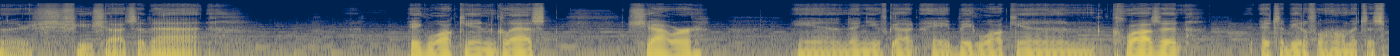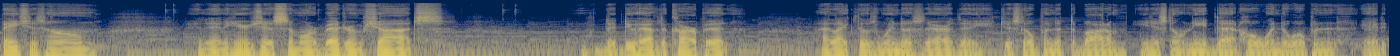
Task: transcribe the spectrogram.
Another few shots of that. Big walk-in glass shower. And then you've got a big walk-in closet. It's a beautiful home. It's a spacious home. And then here's just some more bedroom shots that do have the carpet. I like those windows there. They just open at the bottom. You just don't need that whole window open. It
